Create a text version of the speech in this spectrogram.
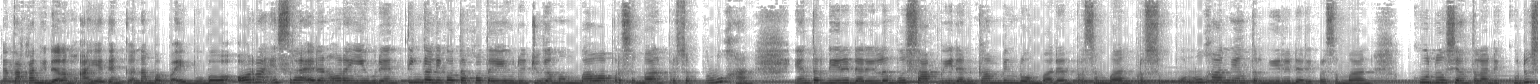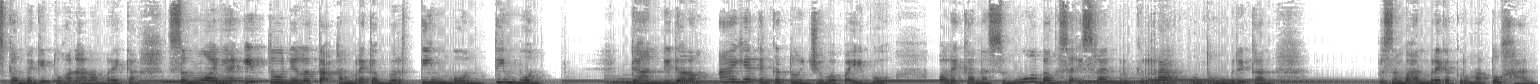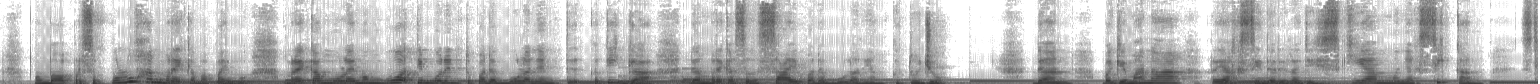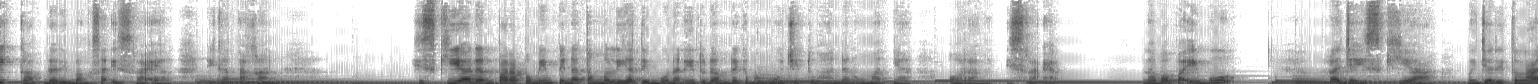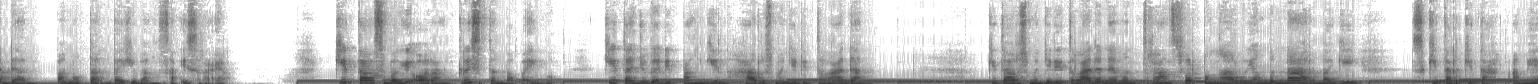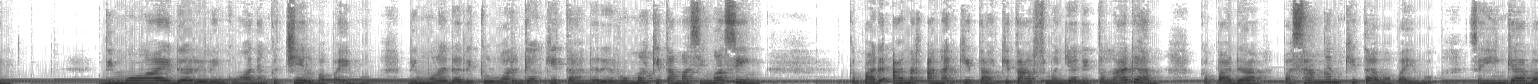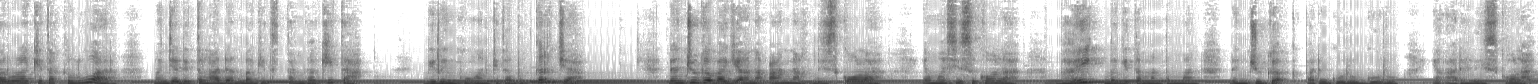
Katakan di dalam ayat yang ke-6 Bapak Ibu bahwa orang Israel dan orang Yehuda yang tinggal di kota-kota Yehuda juga membawa persembahan persepuluhan yang terdiri dari lembu sapi dan kambing domba dan persembahan persepuluhan yang terdiri dari persembahan kudus yang telah dikuduskan bagi Tuhan Allah mereka. Semuanya itu diletakkan mereka bertimbun-timbun. Dan di dalam ayat yang ketujuh Bapak Ibu, oleh karena semua bangsa Israel bergerak untuk memberikan persembahan mereka ke rumah Tuhan, membawa persepuluhan mereka Bapak Ibu. Mereka mulai membuat timbunan itu pada bulan yang ketiga dan mereka selesai pada bulan yang ketujuh. Dan bagaimana reaksi dari Raja Hizkia menyaksikan sikap dari bangsa Israel? Dikatakan Hizkia dan para pemimpin datang melihat timbunan itu dan mereka memuji Tuhan dan umatnya, orang Israel. Nah Bapak Ibu, Raja Hizkia menjadi teladan panutan bagi bangsa Israel. Kita sebagai orang Kristen Bapak Ibu, kita juga dipanggil harus menjadi teladan. Kita harus menjadi teladan yang mentransfer pengaruh yang benar bagi sekitar kita. Amin. Dimulai dari lingkungan yang kecil, Bapak Ibu. Dimulai dari keluarga kita, dari rumah kita masing-masing kepada anak-anak kita, kita harus menjadi teladan kepada pasangan kita, Bapak Ibu, sehingga barulah kita keluar menjadi teladan bagi tetangga kita di lingkungan kita bekerja, dan juga bagi anak-anak di sekolah yang masih sekolah, baik bagi teman-teman dan juga kepada guru-guru yang ada di sekolah.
